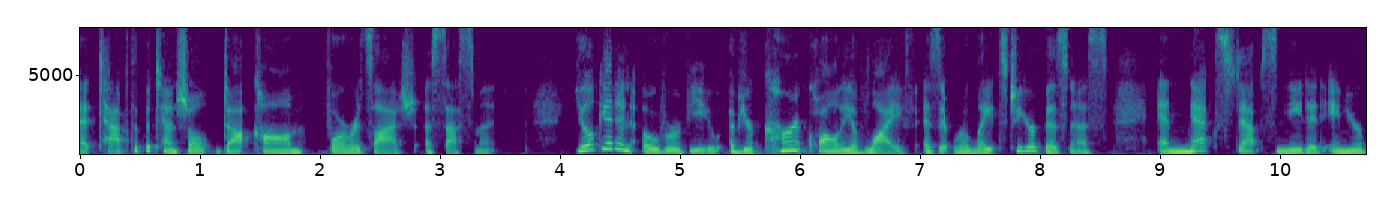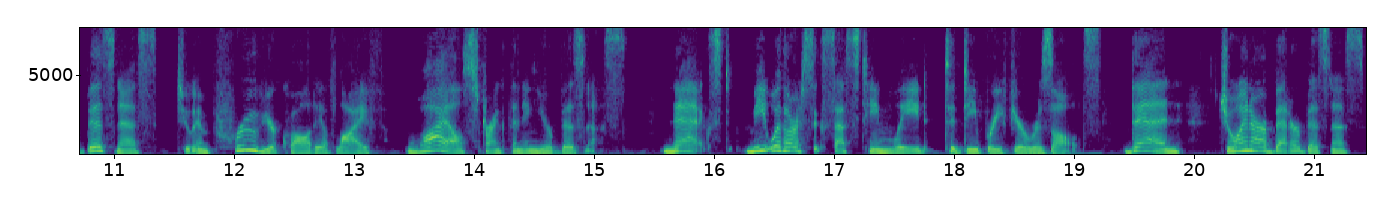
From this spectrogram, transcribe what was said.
at tapthepotential.com forward slash assessment. You'll get an overview of your current quality of life as it relates to your business and next steps needed in your business to improve your quality of life while strengthening your business. Next, meet with our success team lead to debrief your results. Then, join our Better Business,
